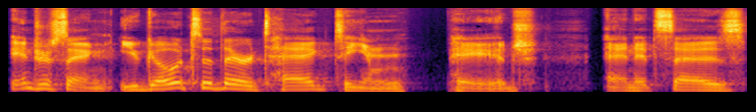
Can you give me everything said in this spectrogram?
interesting. You go to their tag team page and it says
